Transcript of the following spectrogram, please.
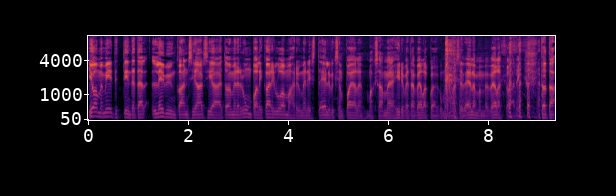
Joo, me mietittiin tätä levyn kansi asiaa, ja toi meidän rumpali Kari Luomaharju meni sitten Elviksen pajalle maksaa meidän hirveitä velkoja, kun me ollaan siellä elämämme velkaa, niin tota,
